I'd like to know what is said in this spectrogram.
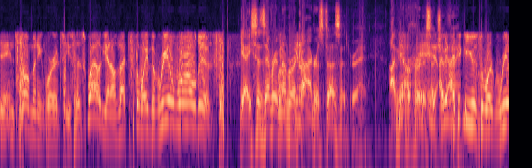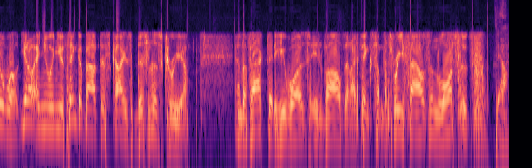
in so many words, he says, "Well, you know, that's the way the real world is." Yeah, he says every well, member of know, Congress does it, right? I've yeah, never heard of such I, a thing. I think he used the word "real world." You know, and you, when you think about this guy's business career, and the fact that he was involved in, I think, some three thousand lawsuits. Yeah.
